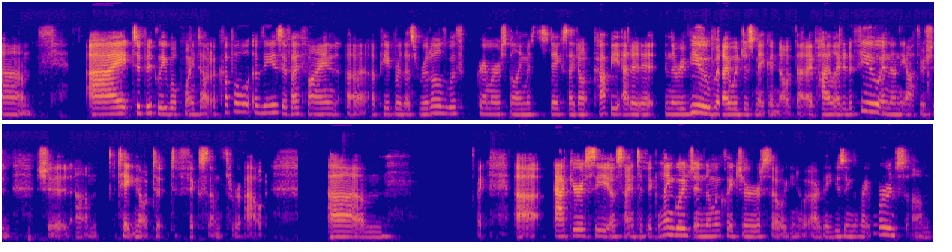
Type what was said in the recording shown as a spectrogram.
Um, I typically will point out a couple of these if I find a, a, paper that's riddled with grammar or spelling mistakes. I don't copy edit it in the review, but I would just make a note that I've highlighted a few, and then the author should should um, take note to, to fix them throughout. Um, right, uh, accuracy of scientific language and nomenclature. So you know, are they using the right words? Um,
